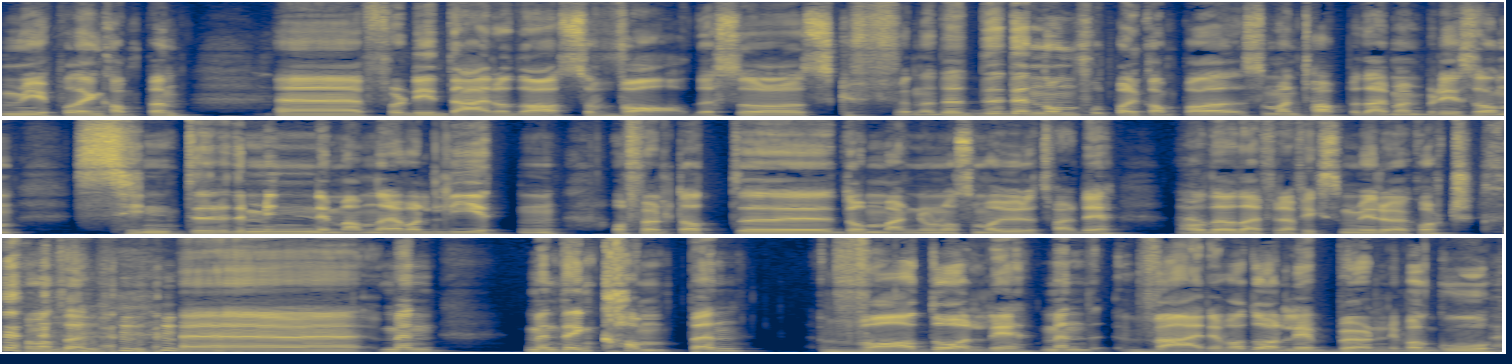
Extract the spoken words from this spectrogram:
mye på den kampen. Eh, fordi der og da så var det så skuffende. Det, det, det er noen fotballkamper som man taper der man blir sånn sint. Det, det minner meg om da jeg var liten og følte at eh, dommeren gjorde noe som var urettferdig. Og det var derfor jeg fikk så mye røde kort. på en måte. Eh, men, men den kampen var dårlig, men været var dårlig, Burnley var god.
